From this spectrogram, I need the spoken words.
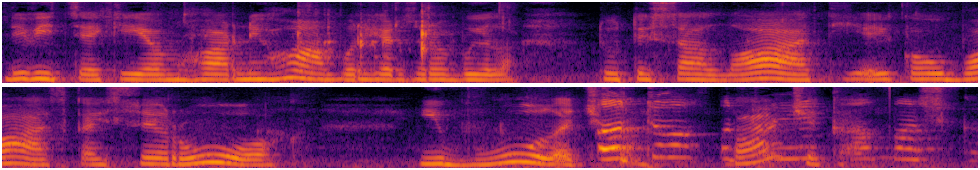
Дивіться, який я вам гарний гамбургер зробила. Тут і салат є, і ковбаска, і сирок, і булочка. Ото, ото не кабашка.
